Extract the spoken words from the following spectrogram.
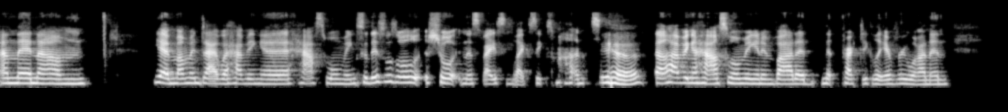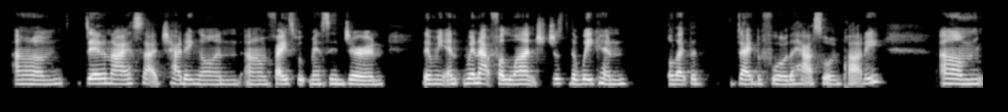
And then um yeah, mum and dad were having a housewarming. So this was all short in the space of like six months. Yeah. They were having a housewarming and invited practically everyone. And um Dan and I started chatting on um, Facebook Messenger and then we went out for lunch just the weekend or like the day before the housewarming party. Um,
